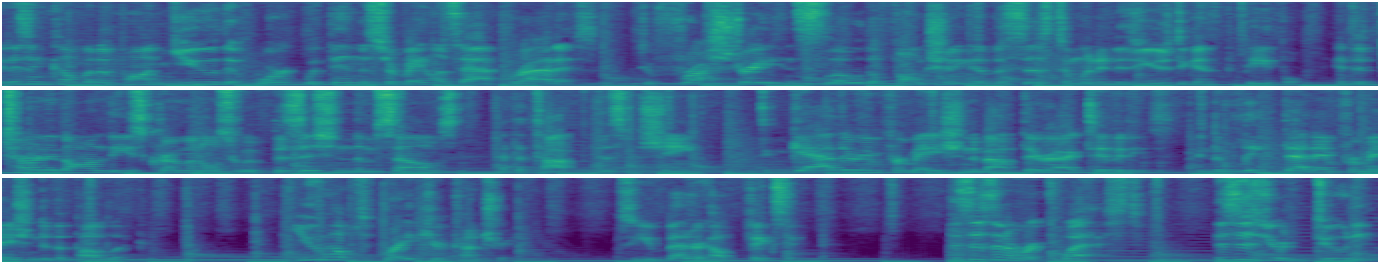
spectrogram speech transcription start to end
It is incumbent upon you that work within the surveillance apparatus to frustrate and slow the functioning of the system when it is used against the people, and to turn it on these criminals who have positioned themselves at the top of this machine, to gather information about their activities, and to leak that information to the public. You helped break your country, so you better help fix it. This isn't a request. This is your duty.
